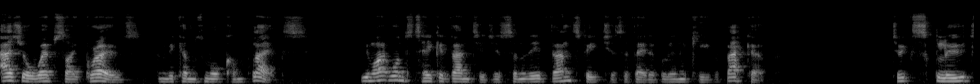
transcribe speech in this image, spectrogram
as your website grows and becomes more complex, you might want to take advantage of some of the advanced features available in Akeeba Backup to exclude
